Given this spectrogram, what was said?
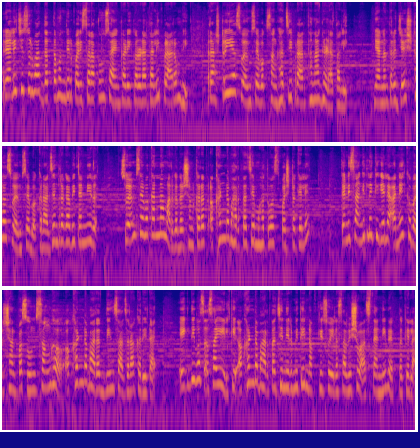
रॅलीची सुरुवात दत्त मंदिर परिसरातून सायंकाळी करण्यात आली. प्रारंभी राष्ट्रीय स्वयंसेवक संघाची प्रार्थना घेण्यात आली. यानंतर ज्येष्ठ स्वयंसेवक राजेंद्र गावित यांनी स्वयंसेवकांना मार्गदर्शन करत अखंड भारताचे महत्त्व स्पष्ट केले. त्यांनी सांगितले की गेल्या अनेक वर्षांपासून संघ अखंड भारत दिन साजरा करीत आहे. एक दिवस असा येईल की अखंड भारताची निर्मिती नक्कीच होईल असा विश्वास त्यांनी व्यक्त केलाय.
